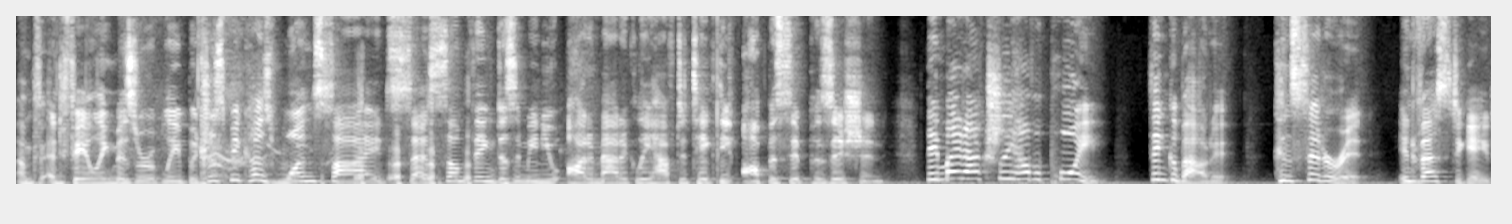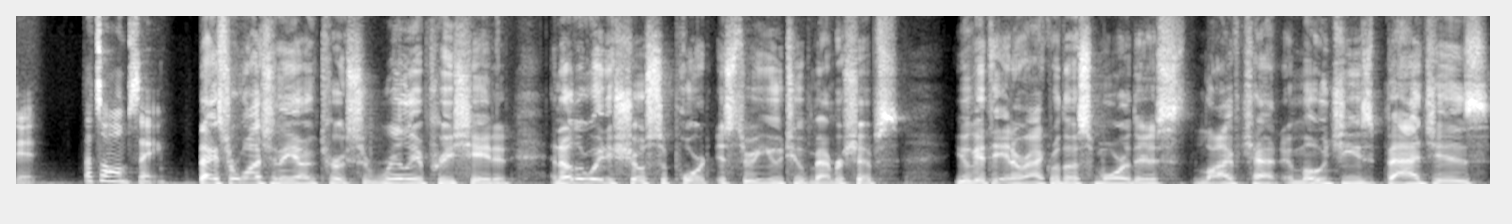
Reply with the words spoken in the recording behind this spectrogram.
I'm failing miserably, but just because one side says something doesn't mean you automatically have to take the opposite position. They might actually have a point. Think about it, consider it, investigate it. That's all I'm saying. Thanks for watching The Young Turks. Really appreciate it. Another way to show support is through YouTube memberships. You'll get to interact with us more. There's live chat emojis, badges.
